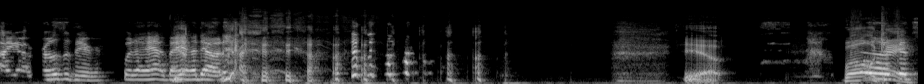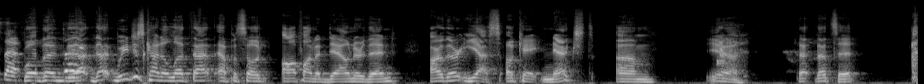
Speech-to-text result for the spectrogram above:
I got frozen there when I had my yeah. hand out. Yeah. yeah. Well, oh, okay. Oh, well, then that, that we just kind of let that episode off on a downer. Then are there? Yes. Okay. Next. Um. Yeah. That that's it.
